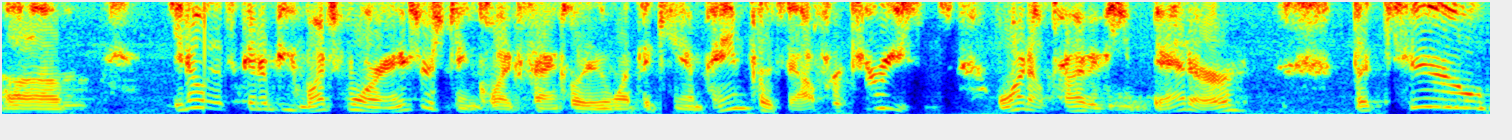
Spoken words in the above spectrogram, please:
um, you know, it's going to be much more interesting, quite frankly, than what the campaign puts out for two reasons. One, it'll probably be better, but two,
